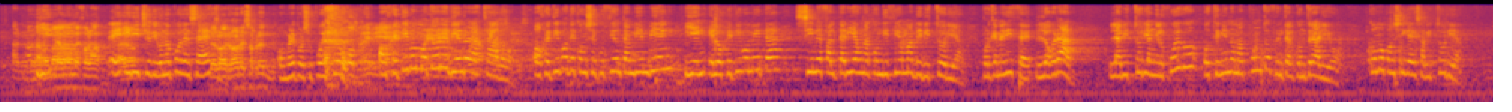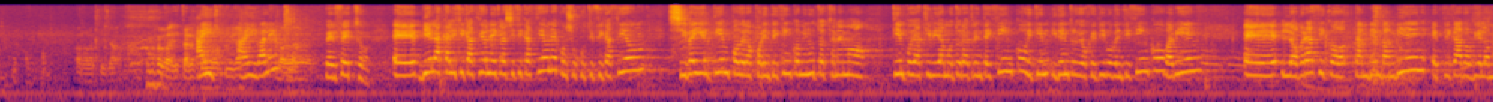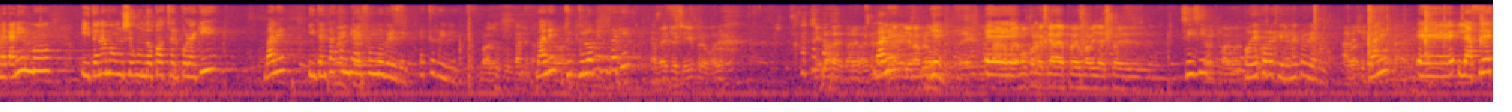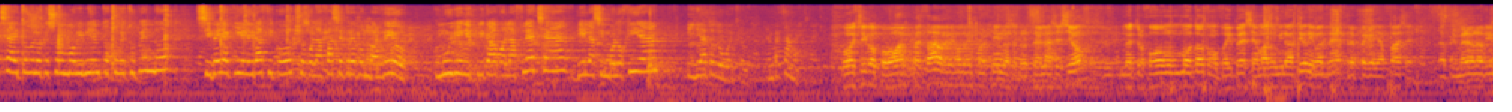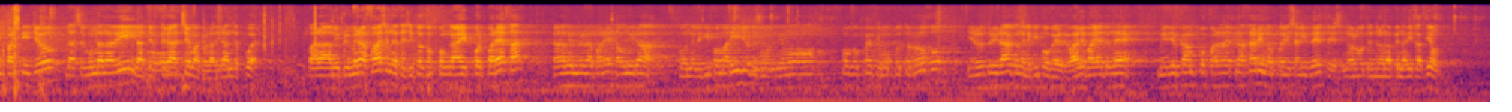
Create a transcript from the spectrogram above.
Y- hemos mejorado. He, he dicho, digo, no pueden ser De estos. los errores aprende. Hombre, por supuesto. Objetivos motores bien redactados. Objetivos de consecución también bien. Y en el objetivo meta sí me faltaría una condición más de victoria. Porque me dice lograr la victoria en el juego obteniendo más puntos frente al contrario. ¿Cómo consigue esa victoria? Ahora lo Ahí, ahí, ¿vale? Perfecto. Eh, bien las calificaciones y clasificaciones con su justificación. Si veis el tiempo de los 45 minutos tenemos tiempo de actividad motora 35 y, y dentro de objetivo 25, va bien. Eh, los gráficos también van bien, explicados bien los mecanismos y tenemos un segundo póster por aquí, ¿vale? Intentad cambiar el fondo verde, es terrible, Vale. ¿vale? ¿Tú, tú lo ves desde aquí? A ver, yo sí, pero vale. Sí, vale, vale, vale. ¿Vale? Yo una pregunta. Bien. Ah, Eh, ¿Lo podemos corregir ahora después una vez ya hecho el...? Sí, sí, Vale, vale. podéis corregirlo, no hay problema. ¿Vale? Eh, la flecha y todo lo que son movimientos, todo estupendo. Si veis aquí el gráfico 8 con la fase 3 bombardeo, muy bien explicado con las flechas, bien la simbología y ya todo vuestro. Empezamos. Bueno chicos, pues vamos a empezar, hoy vamos a impartir nuestra tercera sesión. Nuestro juego motor, como podéis ver, se llama Dominación y va a tener tres pequeñas fases. La primera la voy a impartir yo, la segunda Nadie y la tercera Chema, que os la dirán después. Para mi primera fase necesito que os pongáis por pareja. Cada miembro de la pareja uno irá con el equipo amarillo, que como tenemos pocos pesos hemos puesto rojo, y el otro irá con el equipo verde, ¿vale? Vais a tener medio campo para desplazar y no podéis salir de este, si no luego tendrá una penalización.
